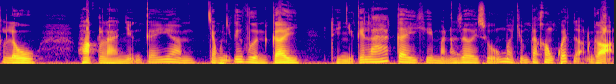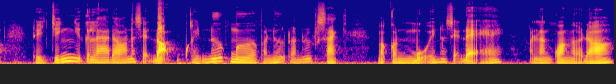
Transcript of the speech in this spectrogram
cái lưu hoặc là những cái um, trong những cái vườn cây thì những cái lá cây khi mà nó rơi xuống mà chúng ta không quét dọn gọn thì chính những cái lá đó nó sẽ động cái nước mưa và nước đó nước sạch và con mũi nó sẽ đẻ nó lăng quăng ở đó.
